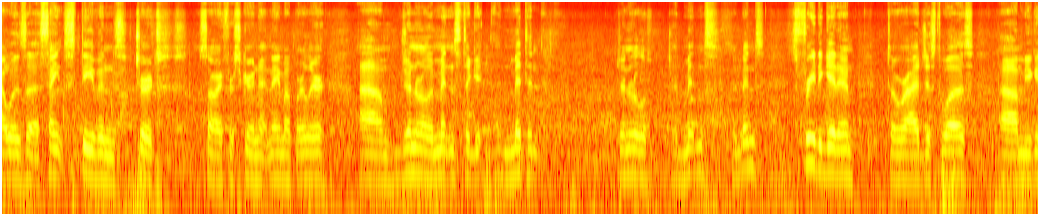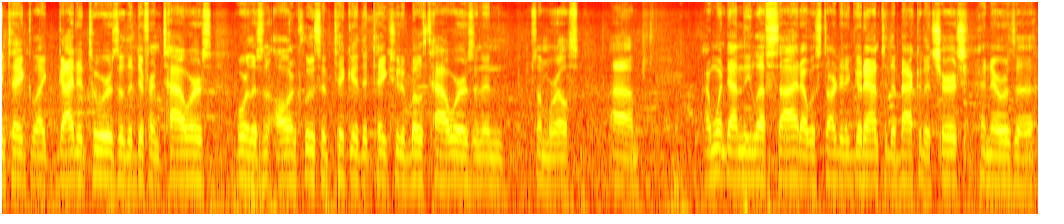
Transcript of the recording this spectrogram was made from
That was uh, St. Stephen's Church. Sorry for screwing that name up earlier. Um, general admittance to get admitted. General admittance, admittance. It's free to get in to where I just was. Um, you can take like guided tours of the different towers, or there's an all-inclusive ticket that takes you to both towers and then somewhere else. Um, I went down the left side. I was starting to go down to the back of the church, and there was a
